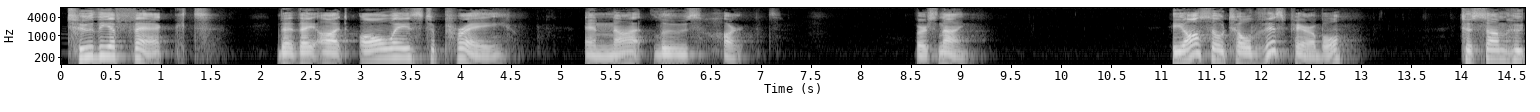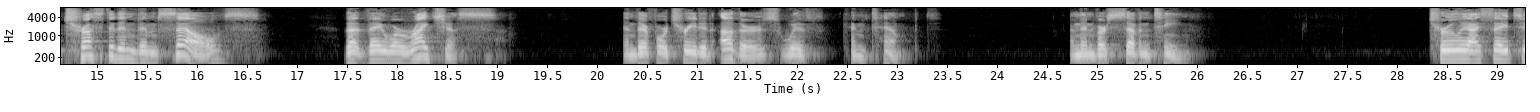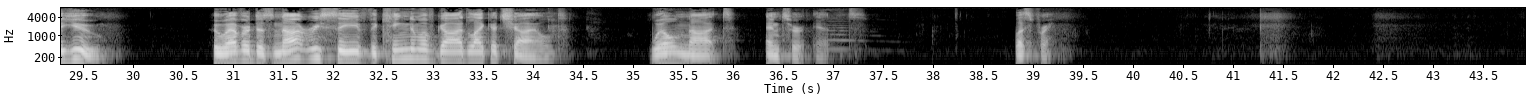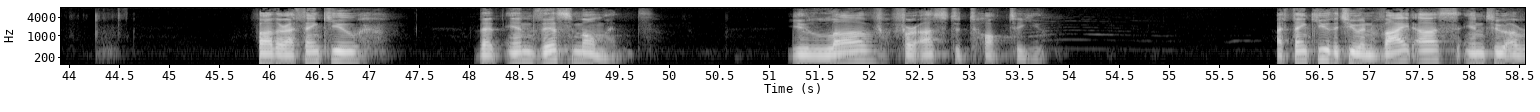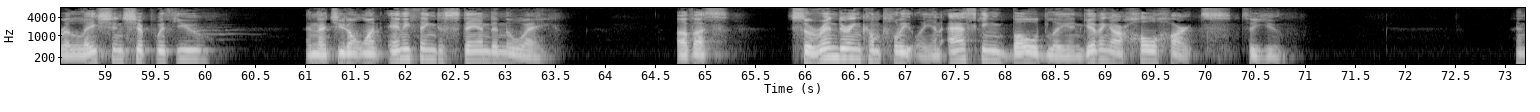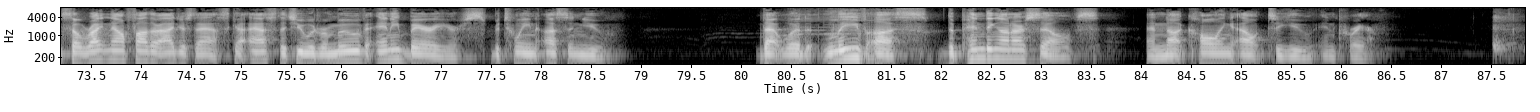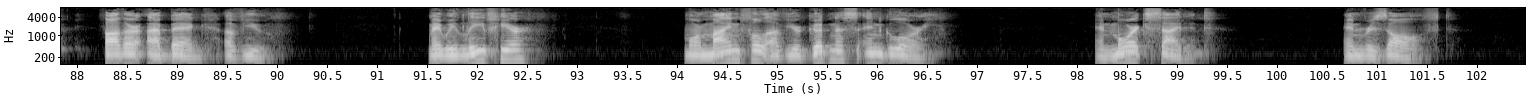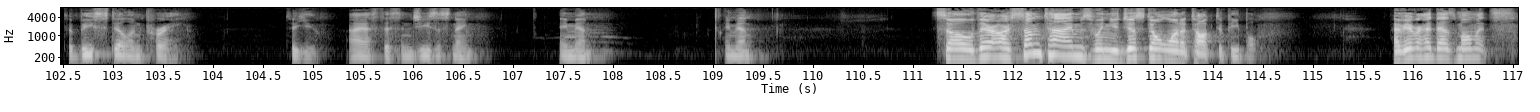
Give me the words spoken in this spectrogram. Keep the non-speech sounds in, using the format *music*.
to the effect that they ought always to pray and not lose heart. Verse 9. He also told this parable to some who trusted in themselves that they were righteous and therefore treated others with contempt. And then verse 17. Truly I say to you, whoever does not receive the kingdom of God like a child will not enter it. Let's pray. Father, I thank you that in this moment you love for us to talk to you. I thank you that you invite us into a relationship with you and that you don't want anything to stand in the way of us surrendering completely and asking boldly and giving our whole hearts to you. And so, right now, Father, I just ask, I ask that you would remove any barriers between us and you that would leave us depending on ourselves and not calling out to you in prayer. Father, I beg of you, may we leave here more mindful of your goodness and glory, and more excited and resolved to be still and pray to you. I ask this in Jesus' name. Amen. Amen. So there are some times when you just don't want to talk to people. Have you ever had those moments?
